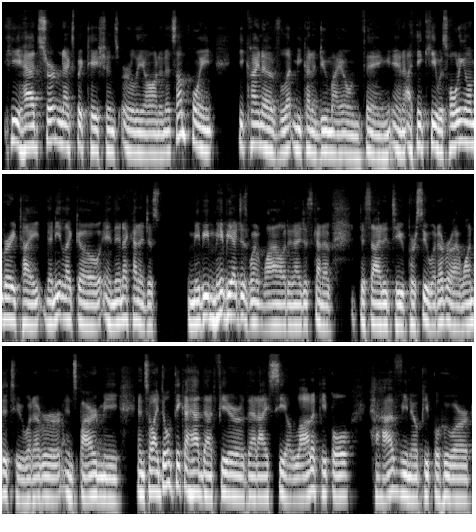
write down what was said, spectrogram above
he had certain expectations early on, and at some point he kind of let me kind of do my own thing. And I think he was holding on very tight. Then he let go. And then I kind of just maybe, maybe I just went wild and I just kind of decided to pursue whatever I wanted to, whatever inspired me. And so I don't think I had that fear that I see a lot of people have, you know, people who are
